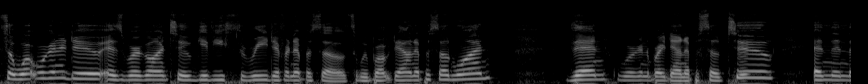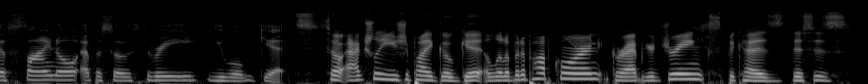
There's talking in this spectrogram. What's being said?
So what we're gonna do is we're going to give you three different episodes. So we broke down episode one, then we're gonna break down episode two, and then the final episode three you will get. so? Actually, you should probably go get a little bit of popcorn, grab your drinks because this is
